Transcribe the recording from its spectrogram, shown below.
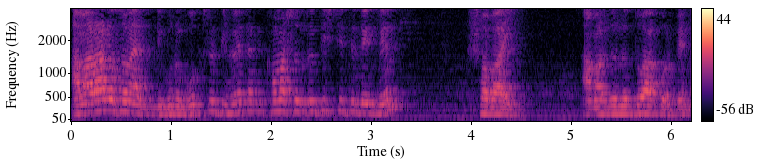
আমার আলোচনায় যদি কোনো ভুল ত্রুটি হয়ে থাকে ক্ষমা সুন্দর দৃষ্টিতে দেখবেন, সবাই আমার জন্য দোয়া করবেন।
